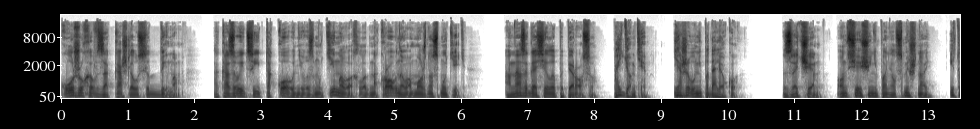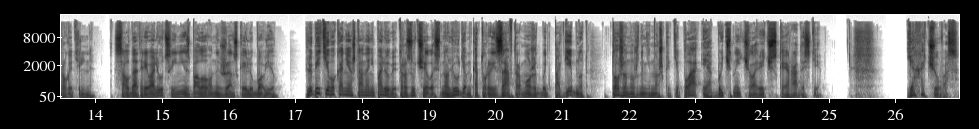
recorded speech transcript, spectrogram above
Кожухов закашлялся дымом. Оказывается, и такого невозмутимого, хладнокровного можно смутить. Она загасила папиросу. «Пойдемте. Я живу неподалеку». «Зачем?» Он все еще не понял. Смешной и трогательный. Солдат революции, не избалованный женской любовью. Любить его, конечно, она не полюбит, разучилась, но людям, которые завтра, может быть, погибнут, тоже нужно немножко тепла и обычной человеческой радости. «Я хочу вас».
